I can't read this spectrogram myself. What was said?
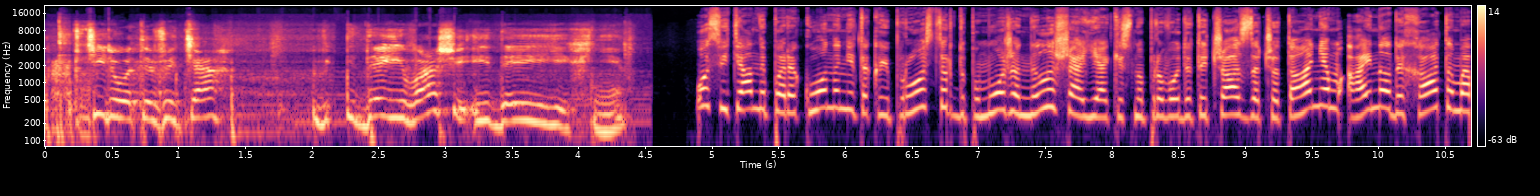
втілювати в життя ідеї ваші, ідеї їхні. Освітяни переконані, такий простір допоможе не лише якісно проводити час за читанням, а й надихатиме,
